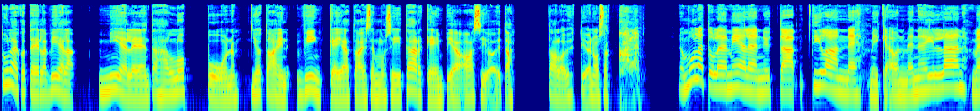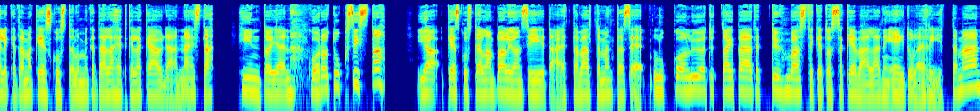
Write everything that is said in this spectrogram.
Tuleeko teillä vielä mieleen tähän loppuun jotain vinkkejä tai semmoisia tärkeimpiä asioita taloyhtiön osakkaalle? No mulle tulee mieleen nyt tämä tilanne, mikä on meneillään, eli tämä keskustelu, mikä tällä hetkellä käydään näistä hintojen korotuksista. Ja keskustellaan paljon siitä, että välttämättä se lukko on lyöty tai päätetty vastike tuossa keväällä, niin ei tule riittämään.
